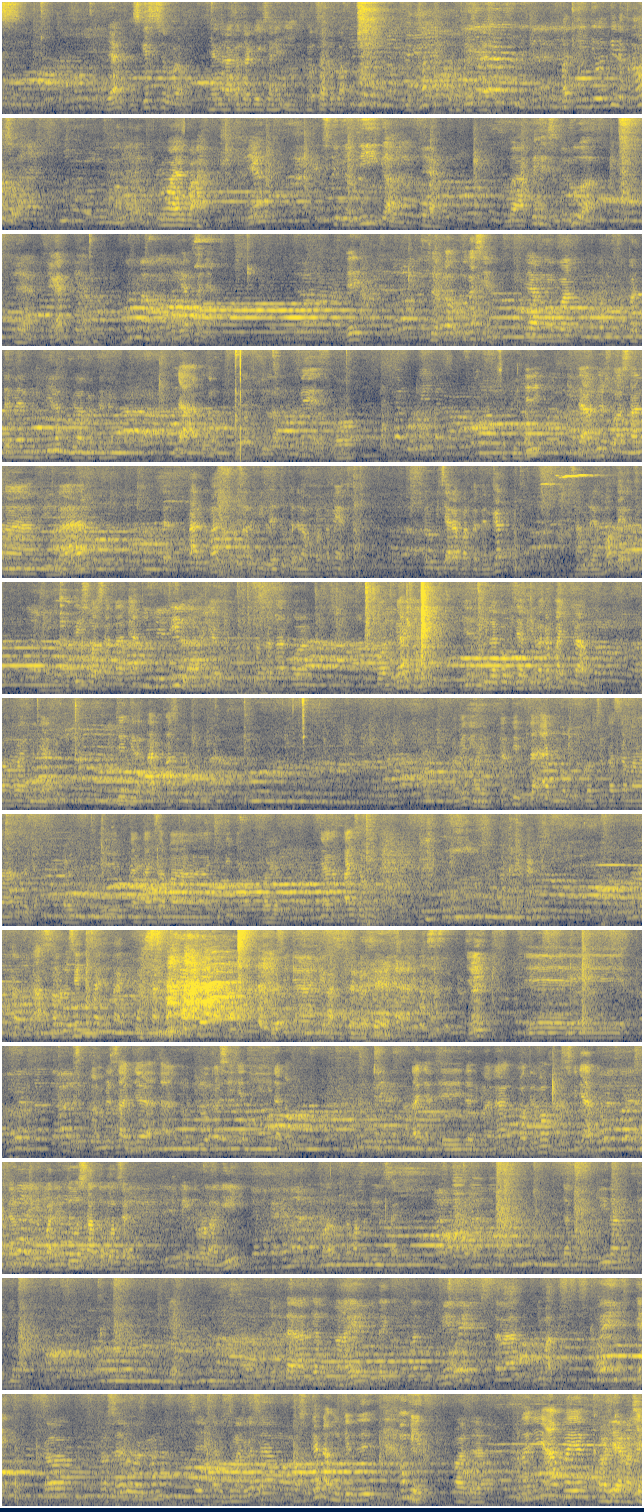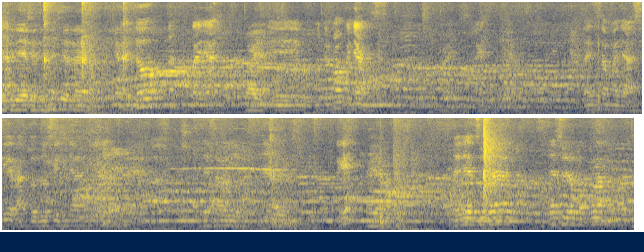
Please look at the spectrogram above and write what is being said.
Ya. SKS sudah berapa? Yang ada kontrak di sana ini 21 pak. 21 SKS. Berarti di UNG udah pernah masuk? Lumayan pak. Ya. Studio 3 Iya. Berarti studio 2 Iya. Ya kan? Iya. Lihat saja Jadi Sudah tahu tugasnya? Ya mau buat apartemen villa, villa apartemen. Enggak, bukan. Buat film Ini Oh. Jadi kita ambil suasana villa dan tarik masuk suasana villa itu ke dalam apartemen. Kalau bicara apartemen kan sama dengan hotel. Tapi suasananya villa yang suasana keluar- keluarganya. Ya villa kalau bicara villa kan dalam Orang-orang yang terjadi Itu yang kita tarik masuk ke villa Tapi ada konsultasi sama Oh, Eh, tanya sama kitinya oh iya. Jangan tanya sama. Asal dosennya saja tanya. Dosennya. Asisten dosen. Sama Jasir atau dosennya ya sama dia. Oke? Oh, iya. Jadi yang sudah yang sudah mau pulang mau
